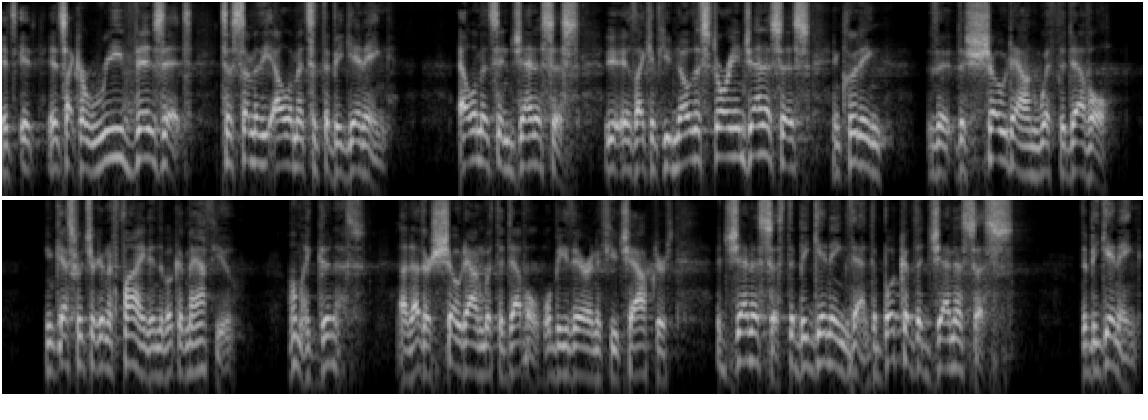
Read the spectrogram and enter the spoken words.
It's, it, it's like a revisit to some of the elements at the beginning elements in Genesis. It's like if you know the story in Genesis, including the, the showdown with the devil, and guess what you're going to find in the book of Matthew? Oh my goodness. Another showdown with the devil will be there in a few chapters. Genesis, the beginning then, the book of the Genesis, the beginning.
